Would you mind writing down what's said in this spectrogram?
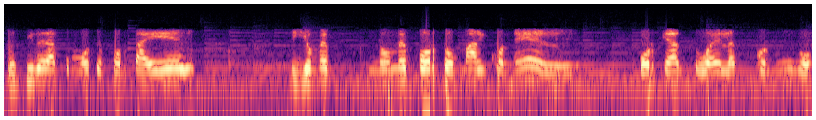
pues sí, verá cómo se porta él. Si yo me, no me porto mal con él, ¿por qué actúa él así conmigo?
